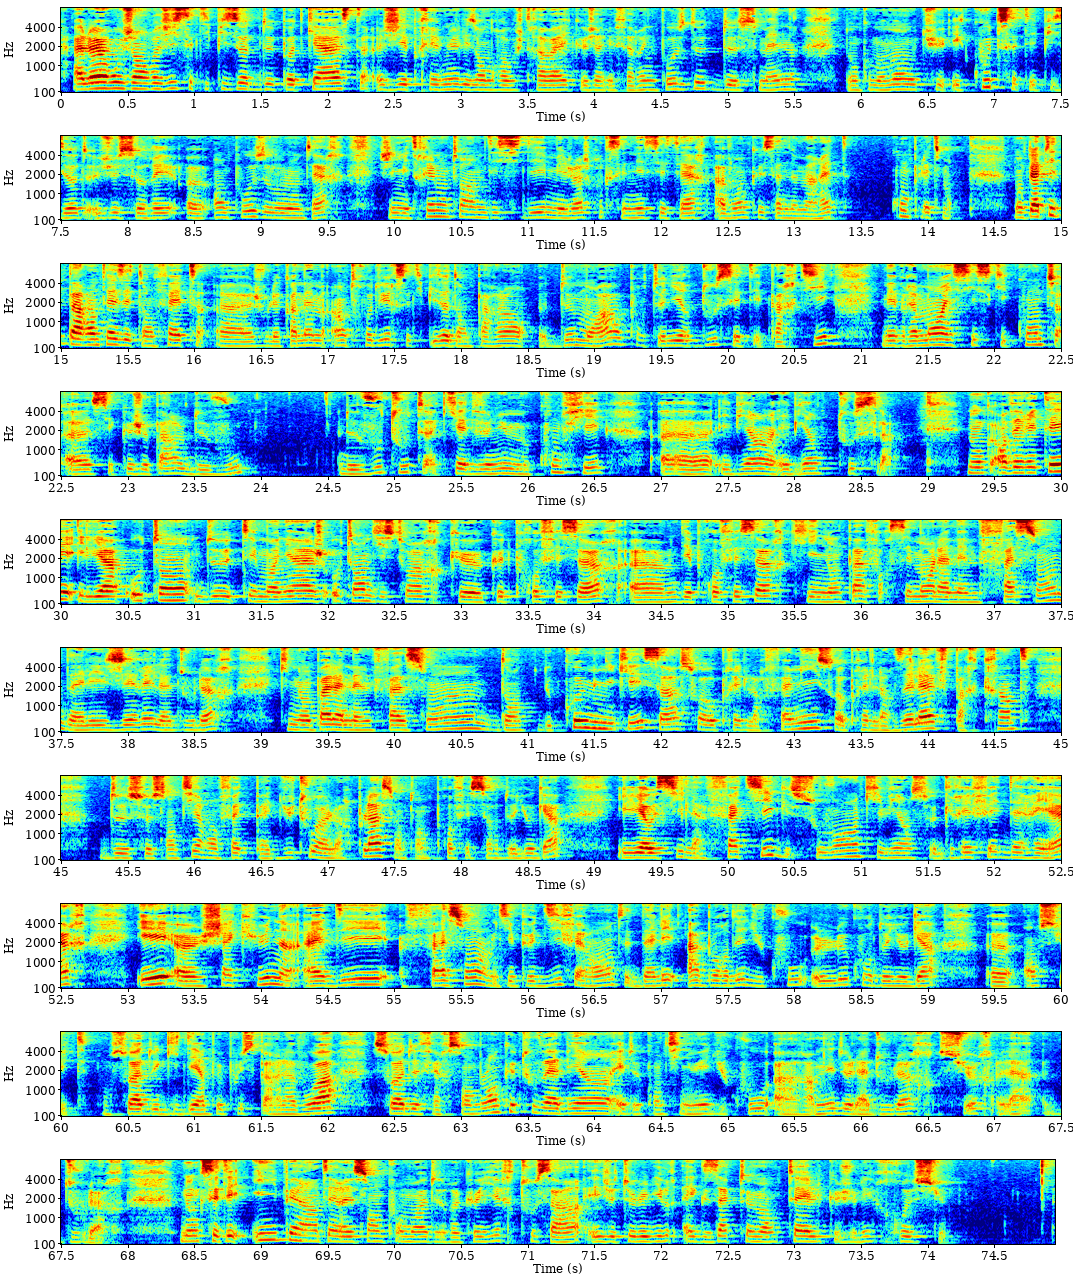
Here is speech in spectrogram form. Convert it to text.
À l'heure où j'enregistre cet épisode de podcast, j'ai prévenu les endroits où je travaille que j'allais faire une pause de deux semaines. Donc au moment où tu écoutes cet épisode, je serai euh, en pause volontaire. J'ai mis très longtemps à me décider, mais là je crois que c'est nécessaire avant que ça ne m'arrête complètement. Donc la petite parenthèse est en fait, euh, je voulais quand même introduire cet épisode en parlant de moi pour te dire d'où c'était parti. Mais vraiment ici, ce qui compte, euh, c'est que je parle de vous de vous toutes qui êtes venues me confier euh, eh, bien, eh bien tout cela. Donc en vérité, il y a autant de témoignages, autant d'histoires que, de professeurs, euh, des professeurs qui n'ont pas forcément la même façon d'aller gérer la douleur, qui n'ont pas la même façon de communiquer ça, soit auprès de leur famille, soit auprès de leurs élèves, par crainte de se sentir en fait pas du tout à leur place en tant que professeur de yoga. Il y a aussi la fatigue souvent qui vient se greffer derrière et euh, chacune a des façons un petit peu différentes d'aller aborder du coup le cours de yoga euh, ensuite. Soit de guider un peu plus par la voix, soit de faire semblant que tout va bien et de continuer du coup à ramener de la douleur sur la douleur. Donc c'était hyper intéressant pour moi de recueillir tout ça et je te le livre exactement tel que je l'ai reçu.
